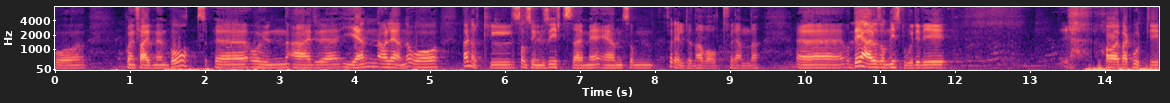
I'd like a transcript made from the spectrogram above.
på på en ferd med en båt. Eh, og hun er eh, igjen alene og er nødt til sannsynligvis å gifte seg med en som foreldrene har valgt for henne. Eh, og det er jo sånn historie vi har vært borti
